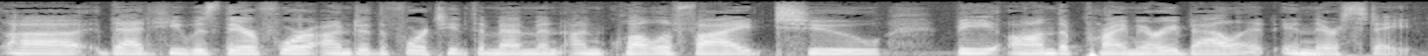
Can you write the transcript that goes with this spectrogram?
uh, that he was therefore under the Fourteenth Amendment unqualified to be on the primary ballot in their state.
